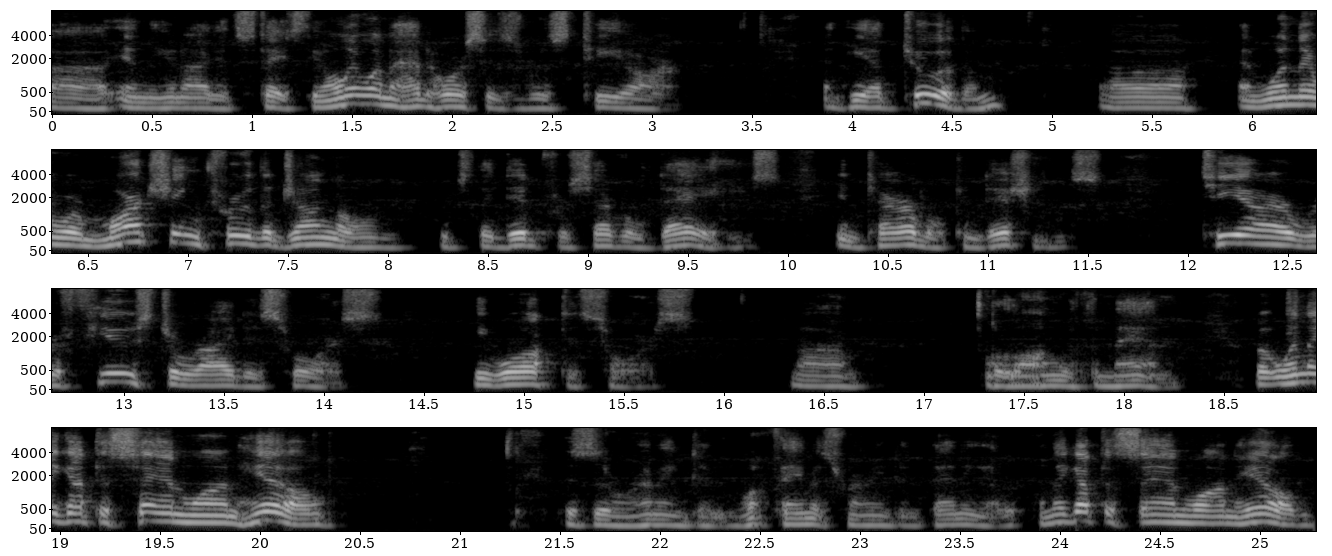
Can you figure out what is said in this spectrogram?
uh, in the United States. The only one that had horses was TR, and he had two of them. And when they were marching through the jungle, which they did for several days in terrible conditions, TR refused to ride his horse. He walked his horse um, along with the men. But when they got to San Juan Hill, this is a Remington, famous Remington painting of it. When they got to San Juan Hill,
